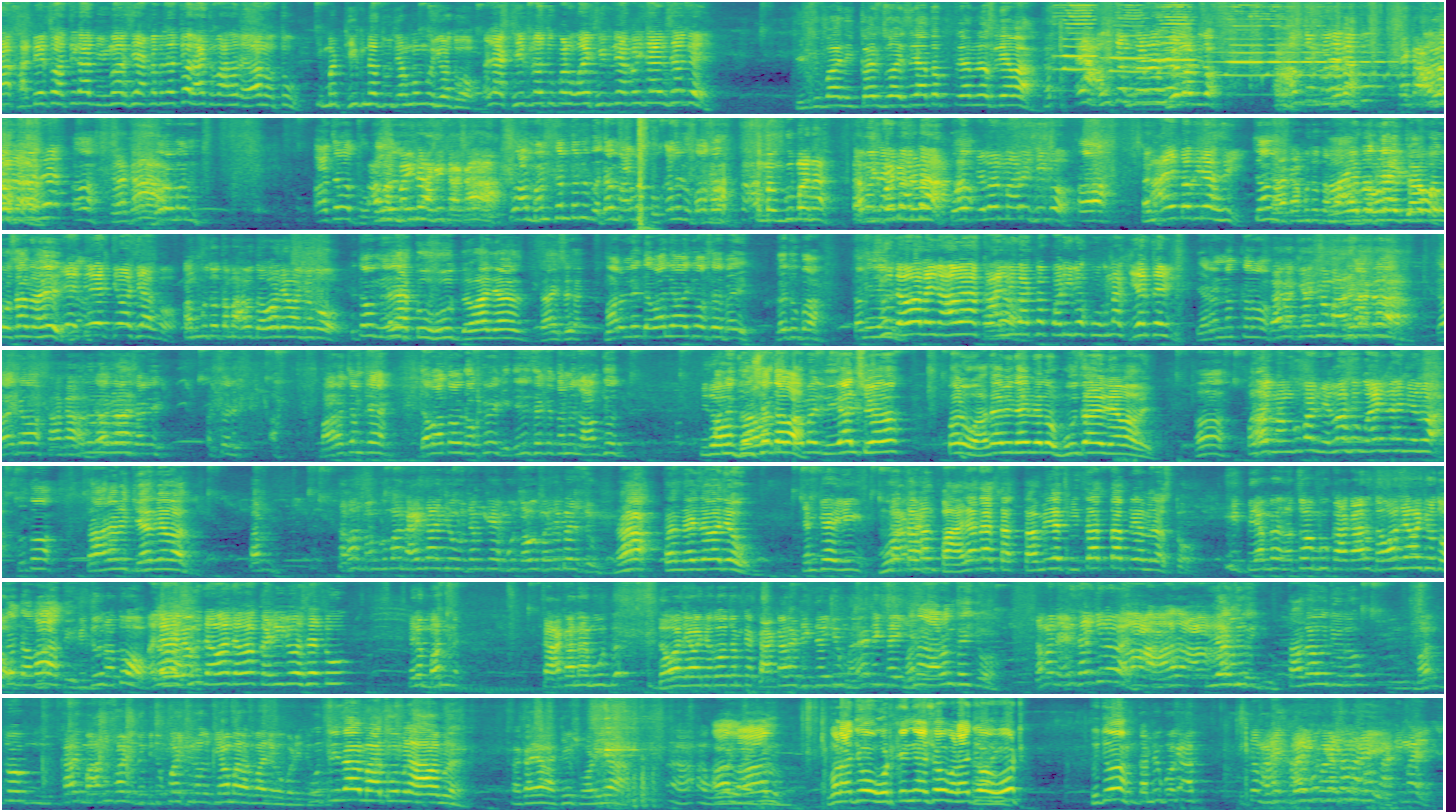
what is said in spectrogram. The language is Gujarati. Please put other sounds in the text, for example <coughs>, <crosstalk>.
આ ખબર તો હતી એટલે ઠીક નતું પણ ઓય ઠીક ને કઈ જાય છે કે? બીજું બા જોઈ છે આ તો પ્રેમરસ લેવા. એ આવું કરે છે બીજો. આવું ચમ કરે છે તું? એ કાકા. ચમ કરે છે? કાકા. આ જવા આ ધોકા મહિના નાખી કાકા. આ મન કેમ તમે બધા મારવા ધોકા લઈને ઊભા છો? આ મંગુબાના. આ તમે જણા. મારતા. આ પેલો ને મારે આ બગડ્યા છે. તો નહીં એ જ છે આખો. તો તમારે દવા લેવા ગયો તો. તો મેં તું હું દવા લેવા જાય છે? મારો લઈ દવા લેવા ગયો છે ભાઈ ગજુભા. તમે શું દવા લઈને આવે આ કાલની વાતમાં પડી લો કોકના ઘેર જઈને. હેરાન નથી કરો. કાકા કહેજો મારે કાકા? કાકા. મારે ચમ કે દવા તો ડોક્ટરે કીધેલી છે કે તમે લાવજો કીધો જોશે દવા તમે લીયાલ છે પણ વાના બી નહીં મેલો હું જાય લેવા આવે હા પણ મેલવા છે વાઈન નહીં મેલવા. તું તો તારે બી ઘેર તમ- તમારા મંગુબા નાઈ જાય જેવું જેમ કે હું બરાબર છું. ના તને નહીં જવા દેવું. કેમ કે ઈ હું કાકા- તમને ભાડ્યા તા ત- તમે એ પીતા જ તા પ્રેમ રસ્તો. ઈ પ્રેમ નતો હું કાકાનો દવા લેવા ગયો તો. તો દવા હતી. બીજું નતો. એટલે શું દવા દવા કરી ગયો છે તું? એટલે મન કાકાને હું દવા લેવા જતો જેમ કે કાકાને ઠીક થઈ ગયું મને ઠીક થઈ મને આરામ થઈ ગયો. તમને હેરી થઈ ગયું ને? આ- આ- આરામ થઈ ગયું. તને હું દીધું? મન તો ખાલી માથું ફાડી દીધું બીજું કોઈ નતું. ત્યાં મારા હાથમાં લેવું પડી ઉતરી જા માથું હમણાં આ હમણાં કાકા આ- આ આ ઓળખ લાલ. વડાજો ઓઠ કઈ આશો વડાજો ઓઠ. જોજો. તમે કે તો મારી ભાઈ નહીં.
